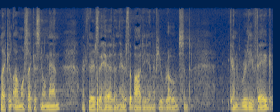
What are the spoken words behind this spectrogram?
like almost like a snowman, like there's the head and there's the body and a few robes and kind of really vague.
